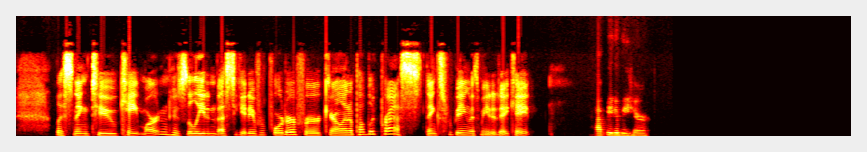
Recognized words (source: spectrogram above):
listening to Kate Martin, who's the lead investigative reporter for Carolina Public Press. Thanks for being with me today, Kate. Happy to be here.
